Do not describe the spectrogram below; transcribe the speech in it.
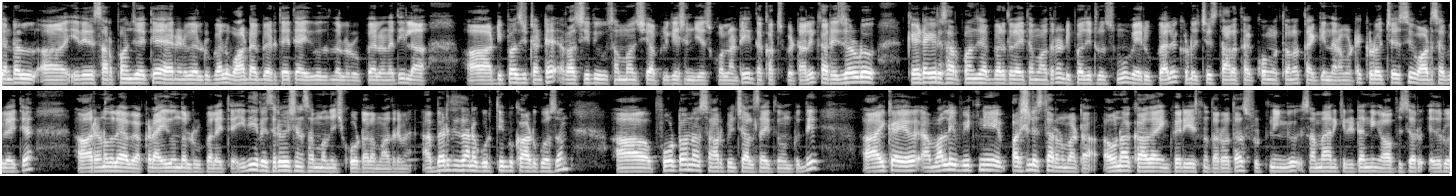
జనరల్ ఏదైతే సర్పంచ్ అయితే రెండు వేల రూపాయలు వార్డు అభ్యర్థి అయితే ఐదు వందల రూపాయలు అనేది ఇలా ఆ, డిపాజిట్ అంటే రసీదు సంబంధించి అప్లికేషన్ చేసుకోవాలంటే ఇంత ఖర్చు పెట్టాలి. ఇక రిజర్వ్డ్ కేటగిరీ సర్పంచ్ అభ్యర్థులు అయితే మాత్రం డిపాజిట్ రుసుము వెయ్యి రూపాయలు. ఇక్కడ వచ్చేసి చాలా తక్కువ మొత్తంలో తగ్గిందనమాట ఇక్కడ వచ్చేసి వార్డు సభ్యులు అయితే రెండు వందల యాభై అక్కడ ఐదు వందల రూపాయలు అయితే. ఇది రిజర్వేషన్ సంబంధించి కోటాలో మాత్రమే. అభ్యర్థి తన గుర్తింపు కార్డు కోసం ఆ, ఫోటోను సమర్పించాల్సి అయితే ఉంటుంది. ఇక మళ్ళీ వీటిని పరిశీలిస్తారనమాట అవునా కాదా ఎంక్వైరీ చేసిన తర్వాత స్క్రూటనింగ్ సమయానికి రిటర్నింగ్ ఆఫీసర్ ఎదురు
